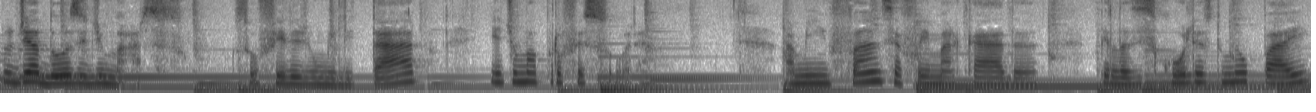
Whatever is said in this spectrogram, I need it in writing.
no dia 12 de março. Sou filha de um militar e de uma professora. A minha infância foi marcada pelas escolhas do meu pai,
